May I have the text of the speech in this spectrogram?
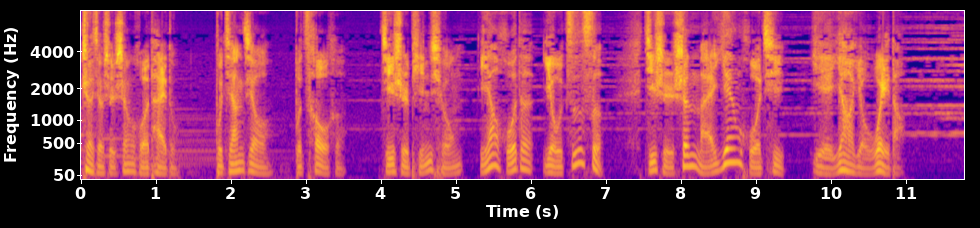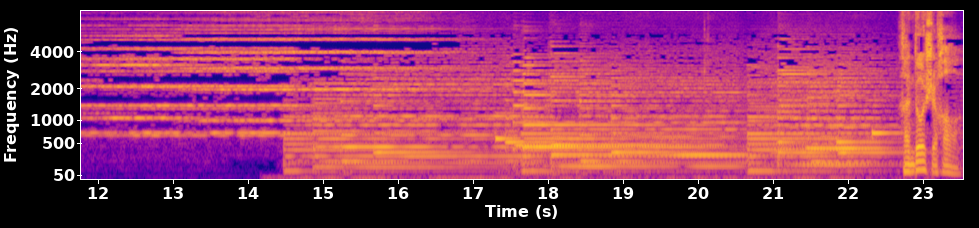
这就是生活态度，不将就，不凑合，即使贫穷，也要活得有姿色。”即使深埋烟火气，也要有味道。很多时候，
